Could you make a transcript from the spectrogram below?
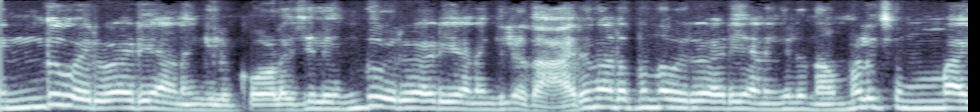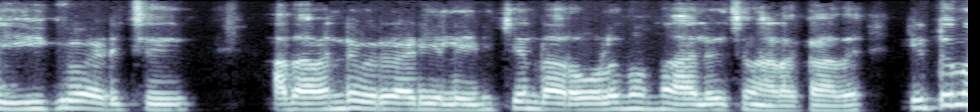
എന്ത് പരിപാടിയാണെങ്കിലും കോളേജിൽ എന്ത് പരിപാടിയാണെങ്കിലും അത് ആര് നടത്തുന്ന പരിപാടിയാണെങ്കിലും നമ്മൾ ചുമ്മാ ഈഗോ അടിച്ച് അത് അവന്റെ പരിപാടിയല്ലേ. എനിക്ക് എന്താ റോളെന്നൊന്നും ആലോചിച്ച് നടക്കാതെ കിട്ടുന്ന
